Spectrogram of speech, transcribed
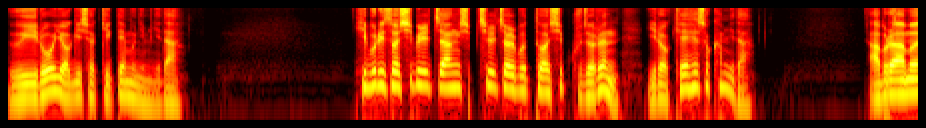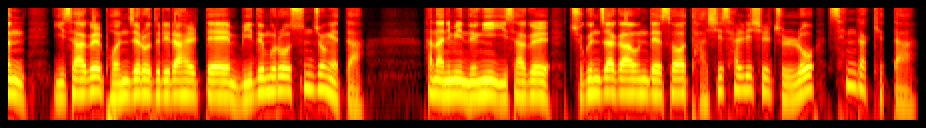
의로 여기셨기 때문입니다. 히브리서 11장 17절부터 19절은 이렇게 해석합니다. 아브라함은 이삭을 번제로 드리라 할 때 믿음으로 순종했다. 하나님이 능히 이삭을 죽은 자 가운데서 다시 살리실 줄로 생각했다.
